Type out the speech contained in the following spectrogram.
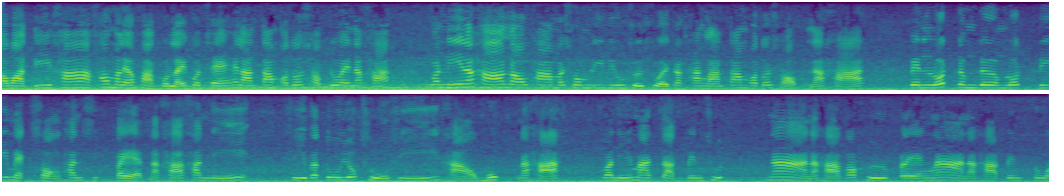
สวัสดีค่ะ เข้ามาแล้วฝากกดไลค์กดแชร์ให้ร้านตั้มออโต้ช็อปด้วยนะคะ วันนี้นะคะเราพามาชมรีวิวสวยๆ จากทางร้านตั้มออโต้ช็อปนะคะ เป็นรถเดิมๆ รถ D-Max 2018 นะคะ คันนี้สีประตูยกสูงสีขาวมุกนะคะ วันนี้มาจัดเป็นชุดหน้านะคะก็คือแปลงหน้านะคะ เป็นตัว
